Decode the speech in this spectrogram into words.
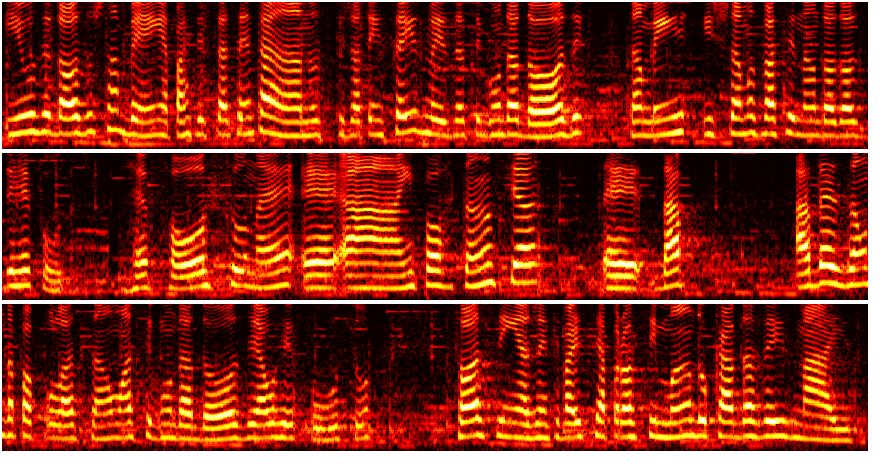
E os idosos também, a partir de 60 anos, que já tem seis meses a segunda dose, também estamos vacinando a dose de reforço. Reforço né, é a importância é, da adesão da população à segunda dose e ao reforço. Só assim a gente vai se aproximando cada vez mais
